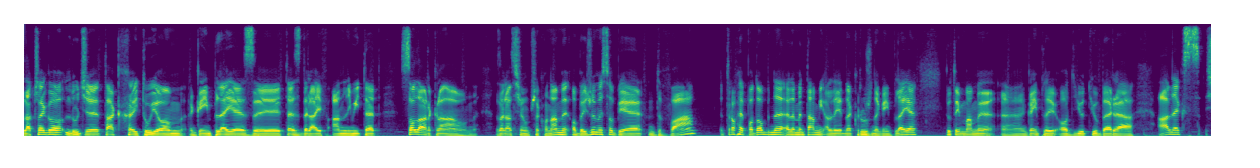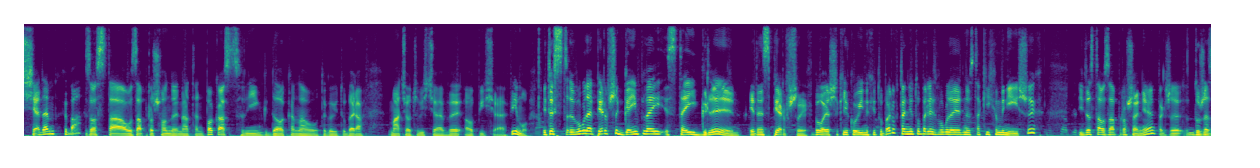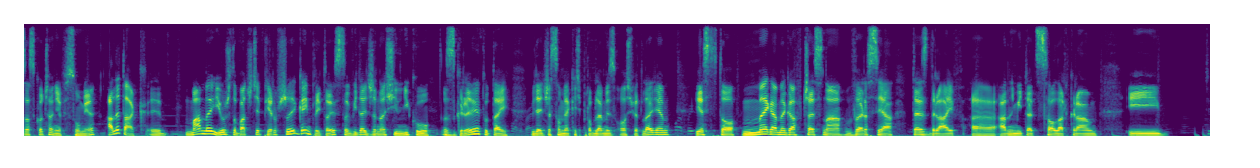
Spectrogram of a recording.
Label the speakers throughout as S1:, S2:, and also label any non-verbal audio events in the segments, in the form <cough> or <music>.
S1: Dlaczego ludzie tak hejtują gameplaye z Test Drive Unlimited Solar Crown? Zaraz się przekonamy. Obejrzymy sobie dwa trochę podobne elementami, ale jednak różne gameplaye. Tutaj mamy e, gameplay od youtubera Alex7 chyba. Został zaproszony na ten pokaz. Link do kanału tego youtubera macie oczywiście w opisie filmu. I to jest w ogóle pierwszy gameplay z tej gry. Jeden z pierwszych. Było jeszcze kilku innych youtuberów. Ten youtuber jest w ogóle jednym z takich mniejszych i dostał zaproszenie, także duże zaskoczenie w sumie. Ale tak, y, mamy już, zobaczcie, pierwszy gameplay. To jest, widać, że na silniku z gry, tutaj widać, że są jakieś problemy z oświetleniem. Jest to mega, mega wczesna wersja Test Drive e, Unlimited Solar Crown i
